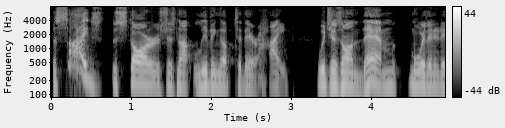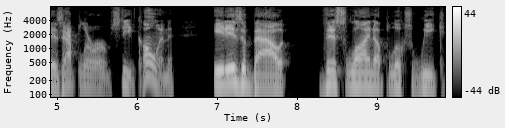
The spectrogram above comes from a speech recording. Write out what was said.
besides the starters just not living up to their hype, which is on them more than it is Eppler or Steve Cohen, it is about this lineup looks weak.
